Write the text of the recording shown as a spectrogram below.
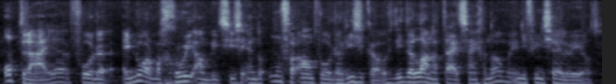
opdraaien voor de enorme groeiambities en de onverantwoorde risico's die er lange tijd zijn genomen in die financiële wereld.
